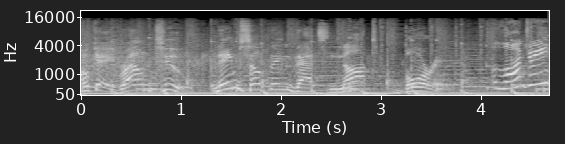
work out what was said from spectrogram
Okay round two. Name something that's not boring. A laundry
